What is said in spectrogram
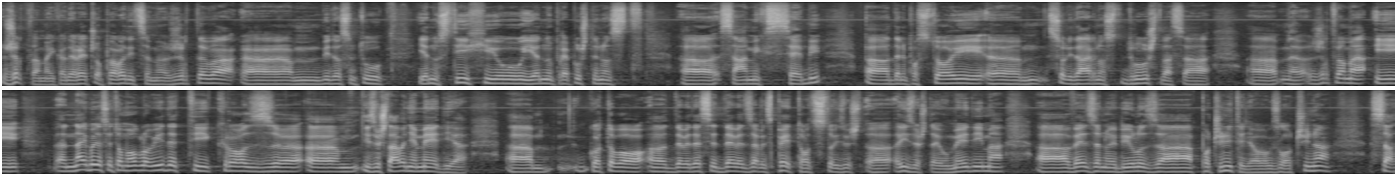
žrtvama i kada je reč o porodicama žrtava. Um, video sam tu jednu stihiju i jednu prepuštenost samih sebi da ne postoji solidarnost društva sa žrtvama i najbolje se to moglo videti kroz izveštavanje medija. Gotovo uh, 99,5% izveštaja, u medijima vezano je bilo za počinitelja ovog zločina sa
